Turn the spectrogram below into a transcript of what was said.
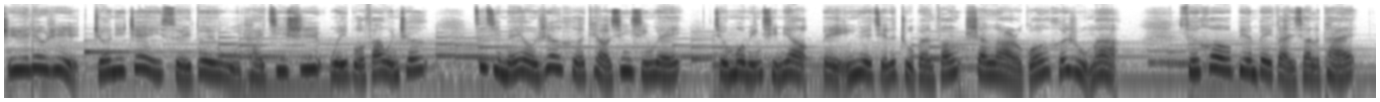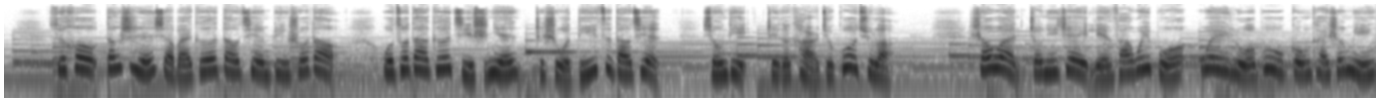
十月六日，Johnny J 随队舞台技师微博发文称，自己没有任何挑衅行为，就莫名其妙被音乐节的主办方扇了耳光和辱骂，随后便被赶下了台。随后，当事人小白哥道歉并说道：“我做大哥几十年，这是我第一次道歉，兄弟，这个坎儿就过去了。”稍晚，Johnny J 连发微博为罗布公开声明。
